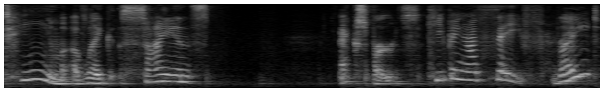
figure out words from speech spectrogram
team of like science experts, keeping us safe right?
